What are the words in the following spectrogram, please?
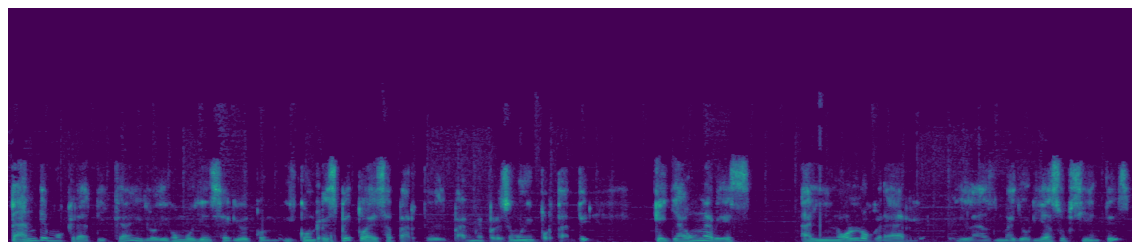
tan democrática, y lo digo muy en serio y con, y con respeto a esa parte del PAN, me parece muy importante, que ya una vez, al no lograr las mayorías suficientes,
